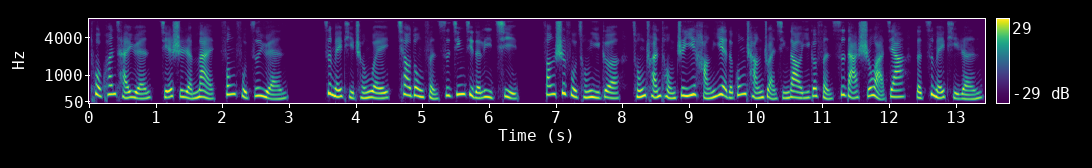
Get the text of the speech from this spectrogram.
拓宽财源，结识人脉，丰富资源。自媒体成为撬动粉丝经济的利器。方师傅从一个从传统制衣行业的工厂转型到一个粉丝达十瓦加的自媒体人，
